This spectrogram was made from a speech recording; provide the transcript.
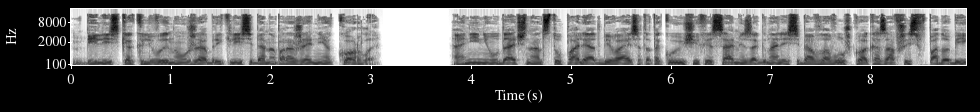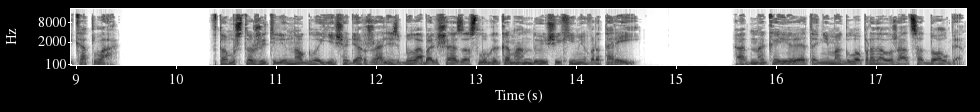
Бились как львы, но уже обрекли себя на поражение корлы. Они неудачно отступали, отбиваясь от атакующих, и сами загнали себя в ловушку, оказавшись в подобии котла. В том, что жители Ногла еще держались, была большая заслуга командующих ими вратарей. Однако и это не могло продолжаться долго.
